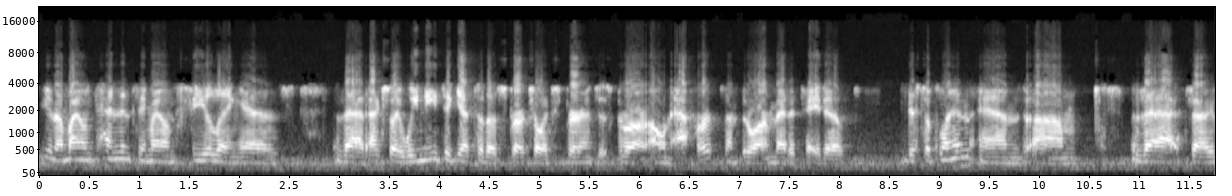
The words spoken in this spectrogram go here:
you know my own tendency, my own feeling is that actually we need to get to those spiritual experiences through our own efforts and through our meditative discipline, and um, that uh,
